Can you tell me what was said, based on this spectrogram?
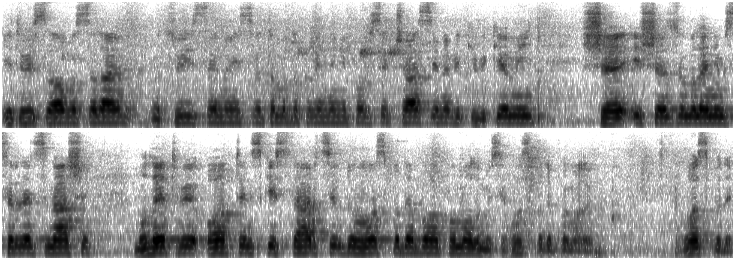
і Тобі славу посилаємо, Отцю і Сину, і Святому Духові, нині повсякчас, і на віки віки. Амінь. Ще і ще з умиленням сердець наших, молитви оптинських старців до Господа Бога помолимося. Господи, помоли. Господи,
